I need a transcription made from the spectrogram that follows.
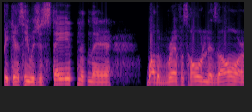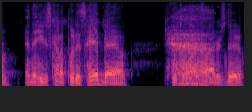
because he was just standing there while the ref was holding his arm, and then he just kind of put his head down, which a lot of fighters do.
